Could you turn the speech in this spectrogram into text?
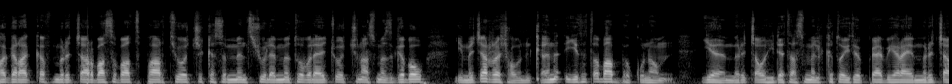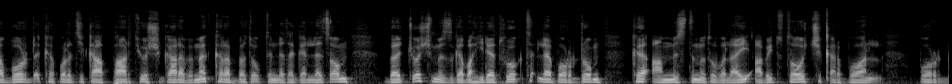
ሀገር አቀፍ ምርጫ 47 ፓርቲዎች ከ8200 በላይ እጩዎችን አስመዝግበው የመጨረሻውን ቀን እየተጠባበቁ ነው። የምርጫውን ሂደት አስመልክቶ የኢትዮጵያ ብሔራዊ ምርጫ ቦርድ ከፖለቲካ ፓርቲዎች ጋር በመከረበት ወቅት እንደተገለጸው በእጩዎች ምዝገባ ሂደት ወቅት ለቦርዶ ከ500 በላይ አቤቱታዎች ቀርበዋል። ቦርዱ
